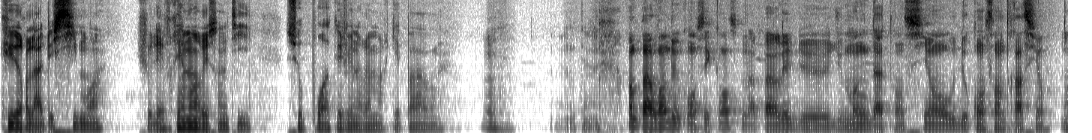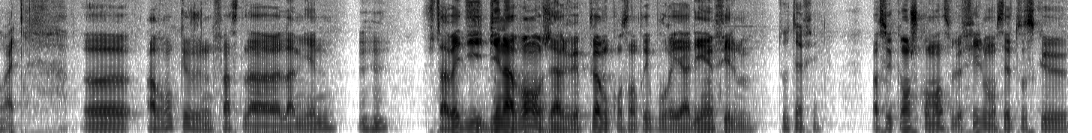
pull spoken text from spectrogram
cure là, de six mois, je l'ai vraiment ressenti, ce poids que je ne remarquais pas avant. Euh, En parlant de conséquences, on a parlé de- du manque d'attention ou de concentration. ouais. Euh, avant que je ne fasse la, la mienne, Mhm. je t'avais dit bien avant, j'arrivais plus à me concentrer pour regarder un film. Tout à fait. Parce que quand je commence le film, on sait tous que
